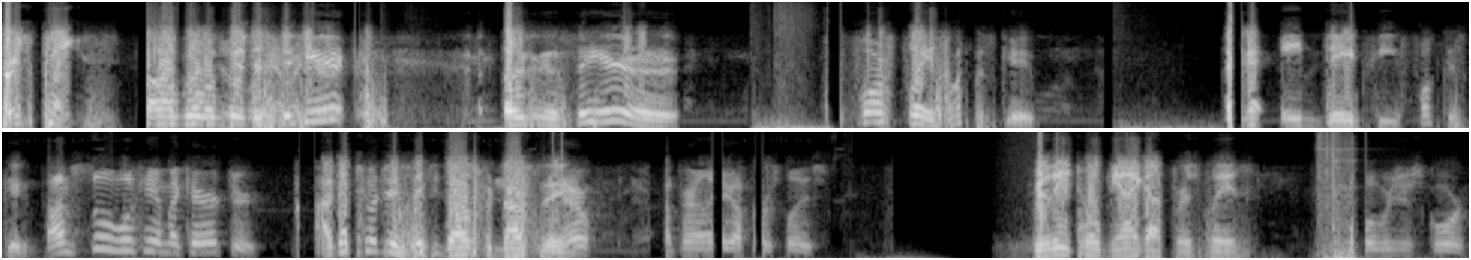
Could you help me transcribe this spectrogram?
First place. Oh, I'm gonna, I'm at sit here. I was gonna sit here. Or... Fourth place. Fuck this game. I eight JP. Fuck this game. I'm still looking at my character. I got two hundred and sixty dollars for nothing. Apparently I got first place. Really told me I got first place. What was your score?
